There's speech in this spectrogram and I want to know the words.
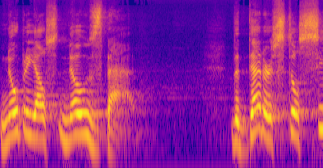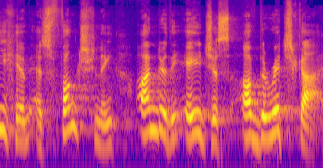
nobody else knows that. The debtors still see him as functioning under the aegis of the rich guy.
